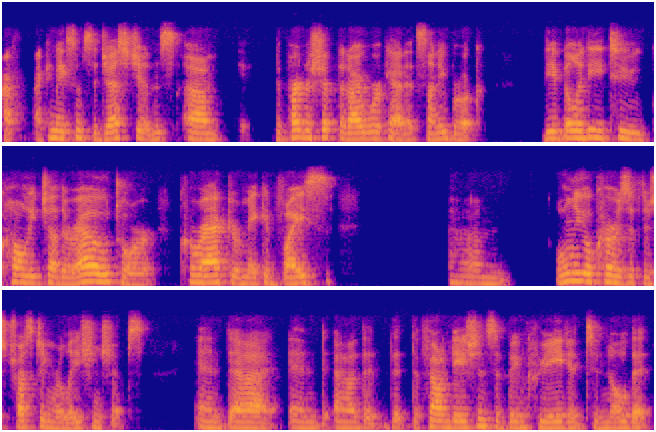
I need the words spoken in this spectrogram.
I, I can make some suggestions. Um, the partnership that I work at at Sunnybrook, the ability to call each other out or correct or make advice um, only occurs if there's trusting relationships. And uh, and uh, that the, the foundations have been created to know that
